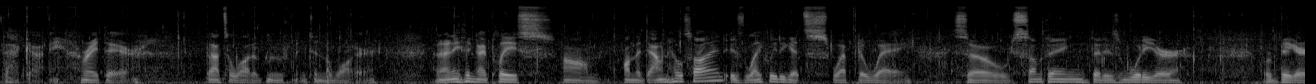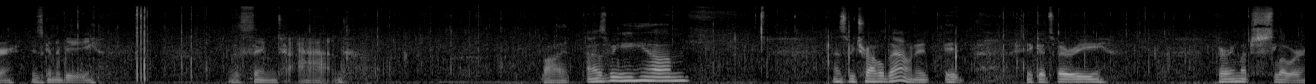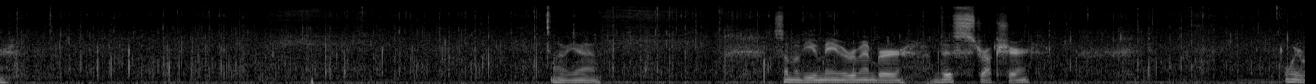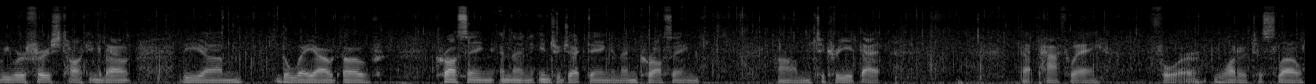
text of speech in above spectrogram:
That guy right there. That's a lot of movement in the water. And anything I place um, on the downhill side is likely to get swept away. So something that is woodier or bigger is going to be the thing to add. But as we um, as we travel down, it it it gets very very much slower. Oh yeah. Some of you may remember this structure where we were first talking about the um, the layout of crossing and then interjecting and then crossing um, to create that that pathway for water to slow.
